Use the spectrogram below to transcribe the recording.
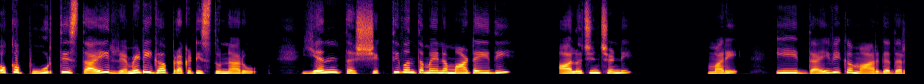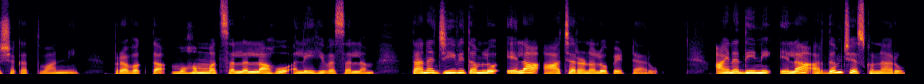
ఒక పూర్తిస్థాయి రెమెడీగా ప్రకటిస్తున్నారు. ఎంత శక్తివంతమైన మాట ఇది? ఆలోచించండి. మరి ఈ దైవిక మార్గదర్శకత్వాన్ని ప్రవక్త మొహమ్మద్ సల్లల్లాహు అలేహివసల్లం తన జీవితంలో ఎలా ఆచరణలో పెట్టారు? ఆయన దీన్ని ఎలా అర్థం చేసుకున్నారు?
